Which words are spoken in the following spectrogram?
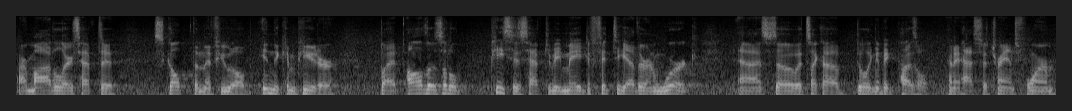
Our modelers have to sculpt them, if you will, in the computer. But all those little pieces have to be made to fit together and work. Uh, so it's like a, building a big puzzle, and it has to transform.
